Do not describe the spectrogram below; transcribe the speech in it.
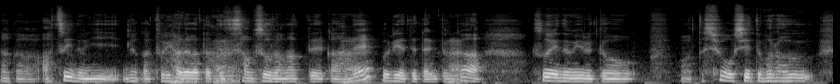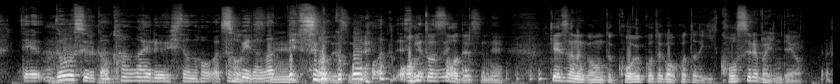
なんか暑いのになんか鳥肌が立っててはい寒そうだなってからはね、震えてたりとか、はそういうの見ると私を教えてもらうってどうするかを考える人の方が得意だなって すごく思うんですけど、ね、本当そうですね。ケイさんなんか本当こういうことが起こった時こうすればいいんだよっ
